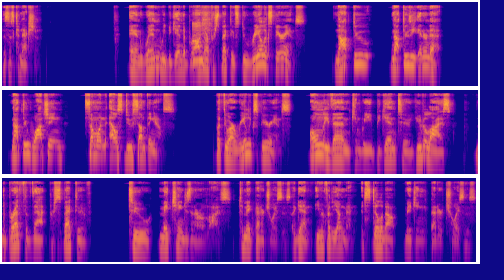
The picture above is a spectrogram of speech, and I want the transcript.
This is connection. And when we begin to broaden our perspectives through real experience, not through, not through the internet, not through watching someone else do something else, but through our real experience, only then can we begin to utilize the breadth of that perspective to make changes in our own lives, to make better choices. Again, even for the young men, it's still about making better choices.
